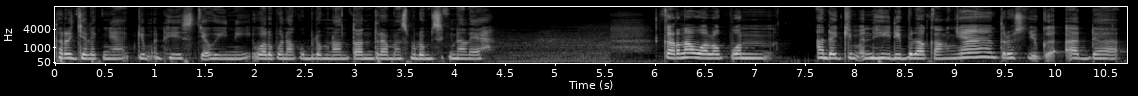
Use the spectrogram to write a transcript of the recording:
terjeleknya Kim Eun Hee sejauh ini walaupun aku belum nonton drama sebelum Signal ya. Karena walaupun ada Kim Eun Hee di belakangnya terus juga ada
